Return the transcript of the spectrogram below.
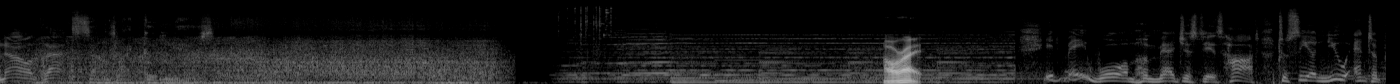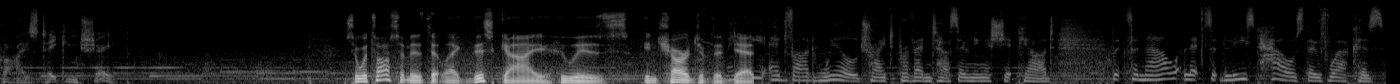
Now that sounds like good news. All right. It may warm Her Majesty's heart to see a new enterprise taking shape. So what's awesome is that like this guy who is in charge of the debt Maybe Edvard will try to prevent us owning a shipyard. But for now, let's at least house those workers.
